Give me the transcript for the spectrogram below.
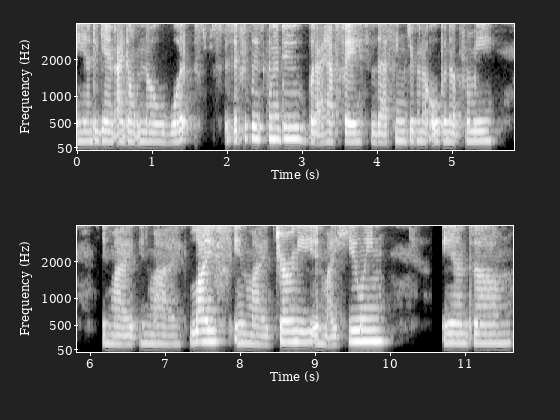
And again, I don't know what specifically it's going to do, but I have faith that things are going to open up for me in my in my life, in my journey, in my healing, and um,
